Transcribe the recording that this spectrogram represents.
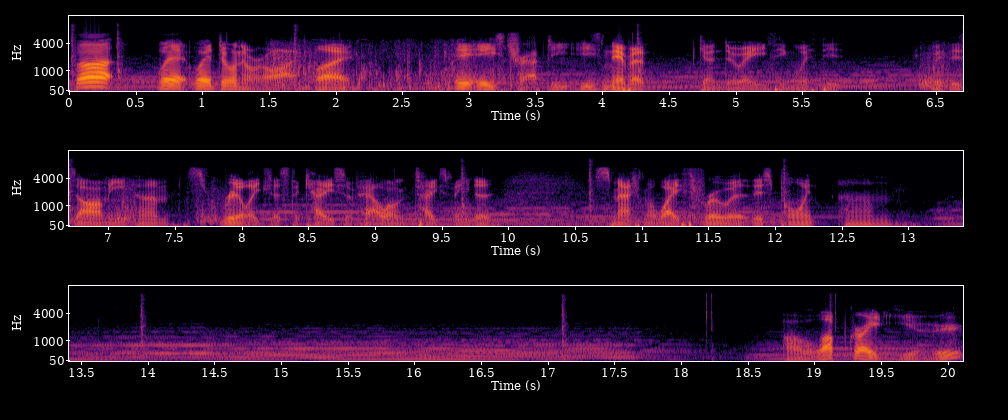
But we're we're doing alright. Like he, he's trapped. He, he's never gonna do anything with it with his army. Um, it's really just a case of how long it takes me to smash my way through it at this point. Um. I will upgrade you.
